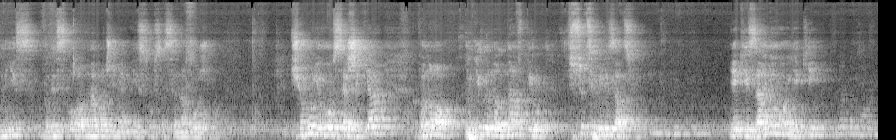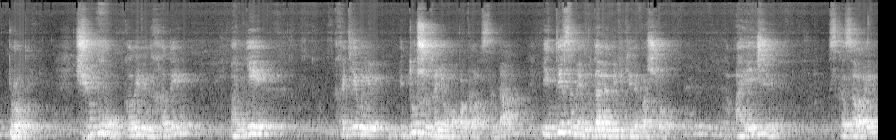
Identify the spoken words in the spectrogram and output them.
вніс, внесло народження Ісуса, Сина Божого? Чому його все життя, воно поділено навпіл всю цивілізацію? Які за нього, які проти. Чому, коли він ходив, одні хотіли і душу за нього покласти, да? і йти за ним, куди він би тільки не пішов. А інші сказали,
